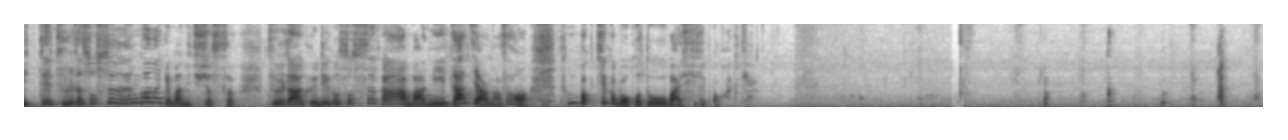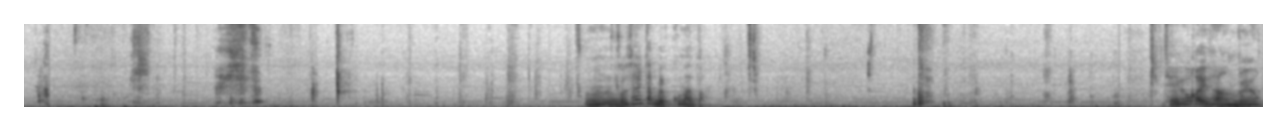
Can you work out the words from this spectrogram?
밑에 둘 다 소스는 흥건하게 많이 주셨어. 둘 다 그리고 소스가 많이 짜지 않아서 흠뻑 찍어 먹어도 맛있을 것 같아요. 음 이거 살짝 매콤하다 제 혀가 이상한가요?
